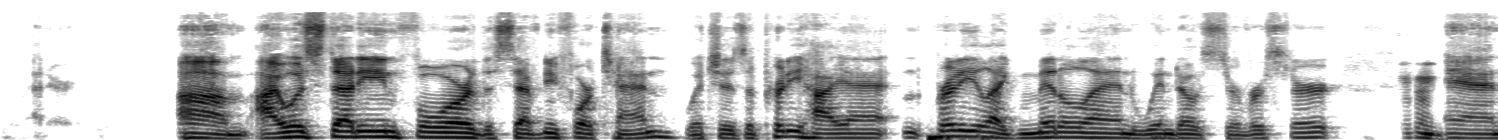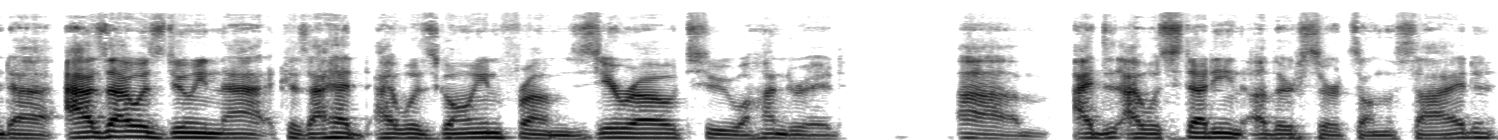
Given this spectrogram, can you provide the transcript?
any better. Um, I was studying for the 7410, which is a pretty high end, pretty like middle end Windows Server cert. Mm-hmm. And uh, as I was doing that, because I had I was going from zero to 100 um I, I was studying other certs on the side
